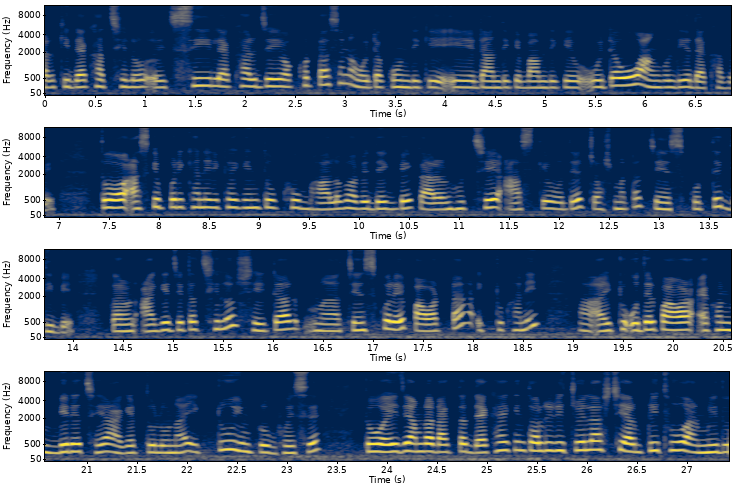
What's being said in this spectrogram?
আর কি দেখাচ্ছিল, ওই সি লেখার যে অক্ষরটা আছে না, ওইটা কোন দিকে, এ ডান দিকে, বাম দিকে ওইটা ও আঙ্গুল দিয়ে দেখাবে। তো আজকে পরীক্ষা নিরীক্ষা কিন্তু খুব ভালোভাবে দেখবে, কারণ হচ্ছে আজকে ওদের চশমাটা চেঞ্জ করতে দিবে। কারণ আগে যেটা ছিল সেইটার চেঞ্জ করে পাওয়ারটা একটুখানি আর একটু ওদের পাওয়ার এখন বেড়েছে, আগের তুলনায় একটু ইমপ্রুভ হয়েছে। তো এই যে আমরা ডাক্তার দেখায় কিন্তু অলরেডি চলে আসছি, আর পৃথু আর মৃদু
